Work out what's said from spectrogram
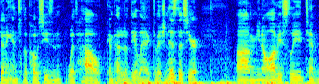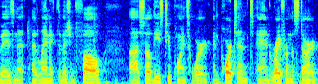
getting into the postseason with how competitive the Atlantic Division is this year. Um, you know, obviously Tampa Bay is an Atlantic Division foe, uh, so these two points were important. And right from the start,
